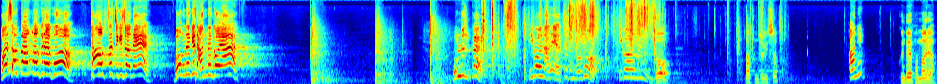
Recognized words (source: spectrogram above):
와서 빵 먹으라고! 다 없어지기 전에 먹는 게 남는 거야! 뭘로 줄까? 이건 안에 야채 든 거고 이건 너 나 본 적 있어? 아니? 근데 왜 반말이야?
